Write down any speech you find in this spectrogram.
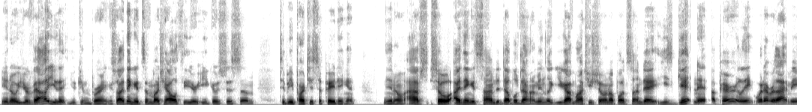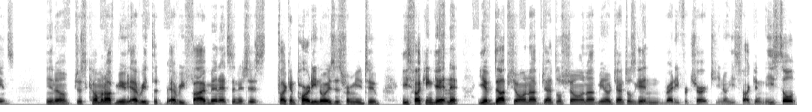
you know, your value that you can bring. So I think it's a much healthier ecosystem to be participating in. You know, so I think it's time to double down. I mean, look, you got Machi showing up on Sunday. He's getting it, apparently, whatever that means. You know, just coming off mute every th- every five minutes, and it's just fucking party noises from YouTube. He's fucking getting it. You have Dup showing up, Gentle showing up. You know, Gentle's getting ready for church. You know, he's fucking he's still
